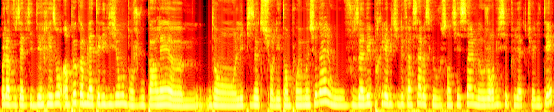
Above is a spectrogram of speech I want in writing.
voilà, vous aviez des raisons, un peu comme la télévision dont je vous parlais euh, dans l'épisode sur les tampons émotionnels, où vous avez pris l'habitude de faire ça parce que vous vous sentiez seul, mais aujourd'hui c'est plus d'actualité,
